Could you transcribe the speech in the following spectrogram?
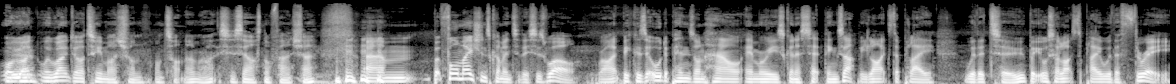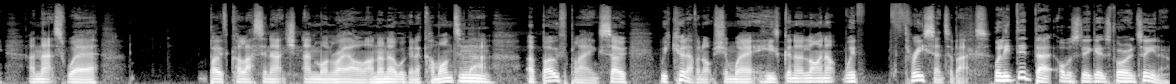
Well, we, won't, we won't do too much on, on Tottenham, right? This is the Arsenal fan show. um, but formations come into this as well, right? Because it all depends on how Emery is going to set things up. He likes to play with a two, but he also likes to play with a three, and that's where both Kolasinac and Monreal, and I know we're going to come on to that, Mm. are both playing. So we could have an option where he's going to line up with three centre backs. Well, he did that obviously against Fiorentina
